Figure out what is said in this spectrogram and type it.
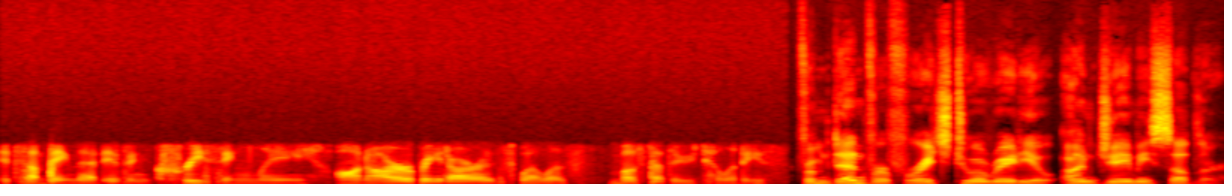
it's something that is increasingly on our radar as well as most other utilities. From Denver for H2O Radio, I'm Jamie Sudler.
